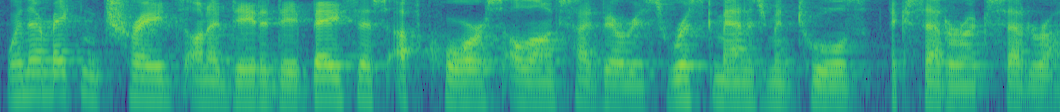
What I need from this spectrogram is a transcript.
when they're making trades on a day-to-day -day basis, of course, alongside various risk management tools, etc., etc.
